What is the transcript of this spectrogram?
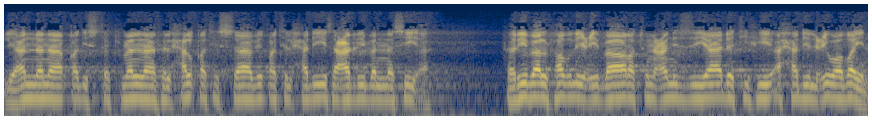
لأننا قد استكملنا في الحلقة السابقة الحديث عن ربا النسيئة فربا الفضل عبارة عن الزيادة في أحد العوضين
